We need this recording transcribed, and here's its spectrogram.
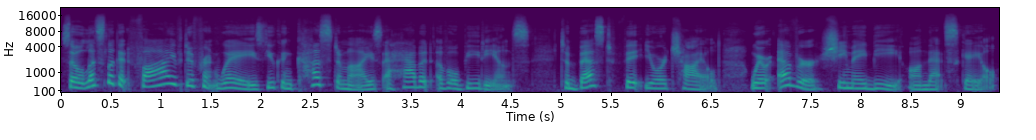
So let's look at five different ways you can customize a habit of obedience to best fit your child, wherever she may be on that scale.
